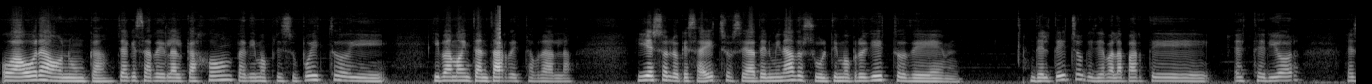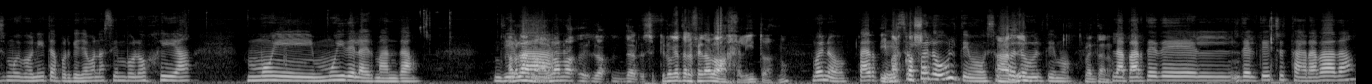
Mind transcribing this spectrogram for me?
o ahora o nunca, ya que se arregla el cajón, pedimos presupuesto y, y vamos a intentar restaurarla. Y eso es lo que se ha hecho. Se ha terminado su último proyecto de, del techo que lleva la parte exterior. Es muy bonita porque lleva una simbología muy, muy de la hermandad. Lleva... creo que te refieres a los angelitos, ¿no? Bueno, parte, eso fue lo último, eso ah, fue lo último. La parte del, del techo está grabada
